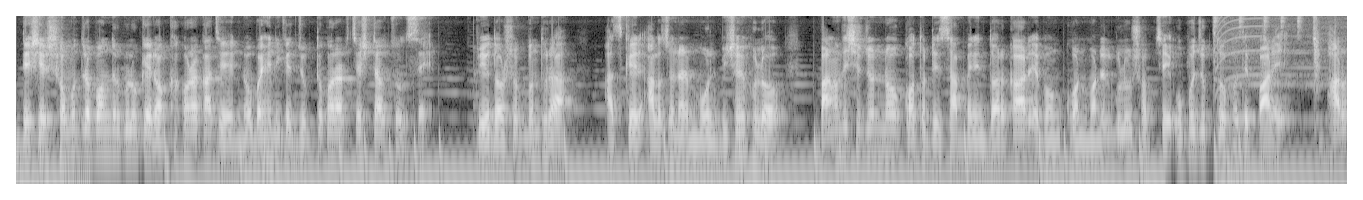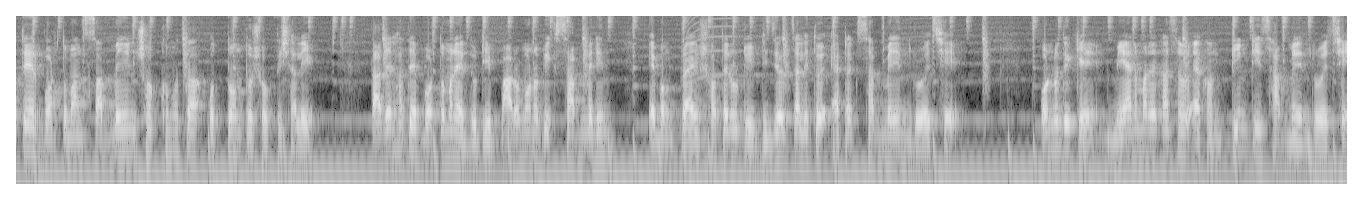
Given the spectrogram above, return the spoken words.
দেশের সমুদ্র বন্দরগুলোকে রক্ষা করার কাজে নৌবাহিনীকে যুক্ত করার চেষ্টাও চলছে। প্রিয় দর্শক বন্ধুরা, আজকের আলোচনার মূল বিষয় হলো, বাংলাদেশের জন্য কতটি সাবমেরিন দরকার এবং কোন মডেলগুলো সবচেয়ে উপযুক্ত হতে পারে? ভারতের বর্তমান সাবমেরিন সক্ষমতা অত্যন্ত শক্তিশালী। তাদের হাতে বর্তমানে দুটি পারমাণবিক সাবমেরিন এবং প্রায় সতেরোটি ডিজেল চালিত অ্যাটাক সাবমেরিন রয়েছে। অন্যদিকে, মিয়ানমারের কাছেও এখন তিনটি সাবমেরিন রয়েছে।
